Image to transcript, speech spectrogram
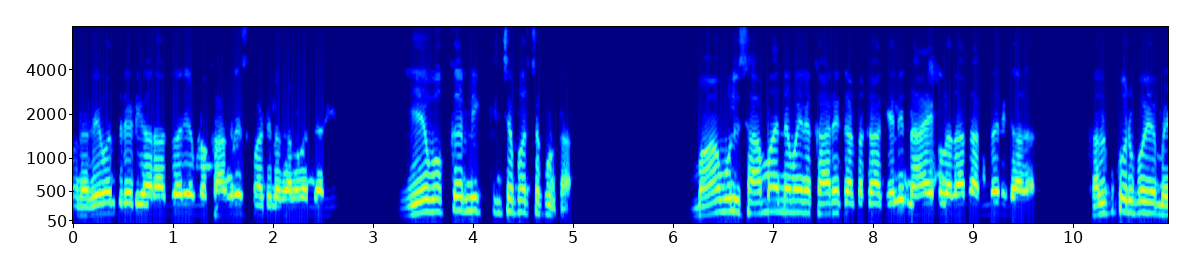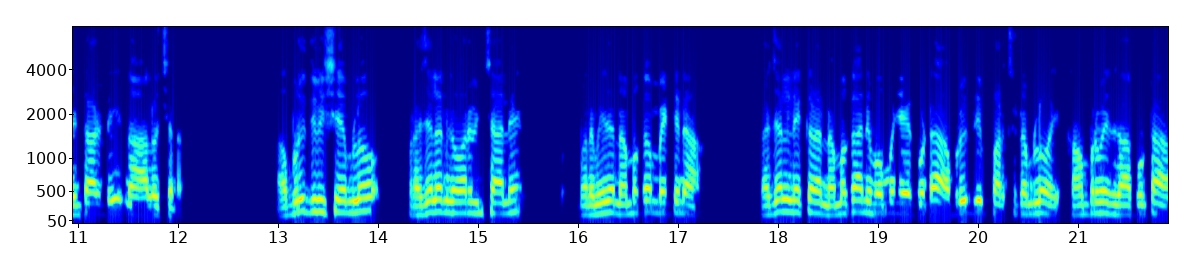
మన రేవంత్ రెడ్డి గారి ఆధ్వర్యంలో కాంగ్రెస్ పార్టీలో కలవడం జరిగింది. ఏ ఒక్కరిని కించపరచకుండా మామూలు సామాన్యమైన కార్యకర్త కాకెళ్ళి నాయకుల దాకా అందరి కా- కలుపుకొని పోయే మెంటాలిటీ నా ఆలోచన. అభివృద్ధి విషయంలో ప్రజలను గౌరవించాలి. మన మీద నమ్మకం పెట్టిన ప్రజలను ఎక్కడ నమ్మకాన్ని బొమ్మ చేయకుండా అభివృద్ధి పరచడంలో కాంప్రమైజ్ కాకుండా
